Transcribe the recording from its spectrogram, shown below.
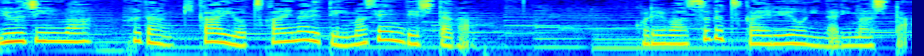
友人は普段機械を使い慣れていませんでしたが、これはすぐ使えるようになりました。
